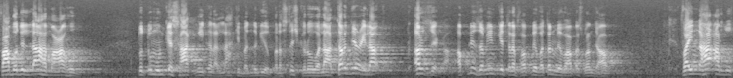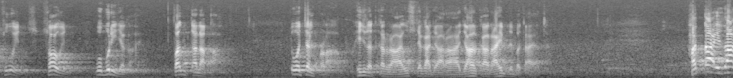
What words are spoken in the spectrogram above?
فابد اللہ معاہم تو تم ان کے ساتھ مل کر اللہ کی بندگی اور پرستش کرو۔ ولا ترج عرض کا اپنی زمین کی طرف، اپنے وطن میں واپس بن جاؤ۔ فن نہا ارض سوئن سوئن وہ بری جگہ ہے۔ فن طلقہ تو وہ چل پڑا۔ ہجرت کر رہا ہے، اس جگہ جا رہا ہے جہاں کا راہب نے بتایا تھا۔ حتیٰ اذا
